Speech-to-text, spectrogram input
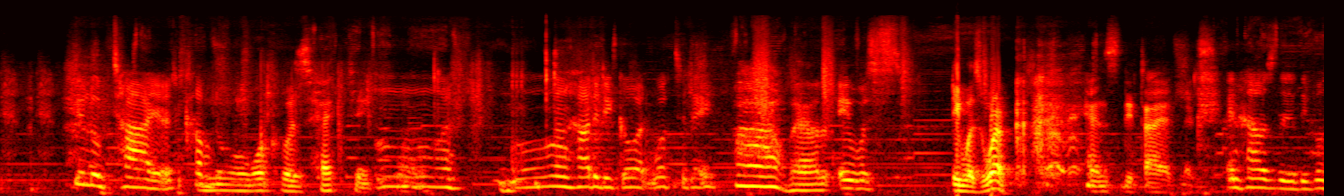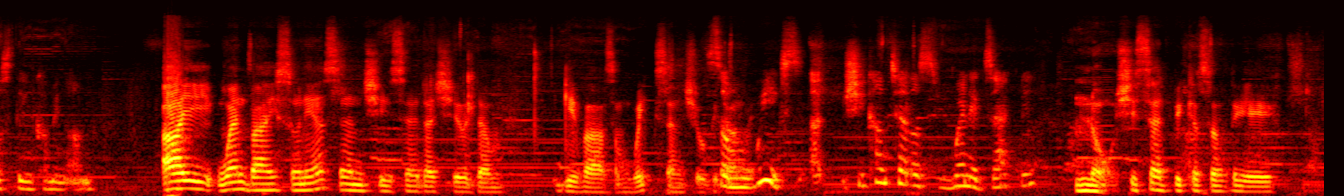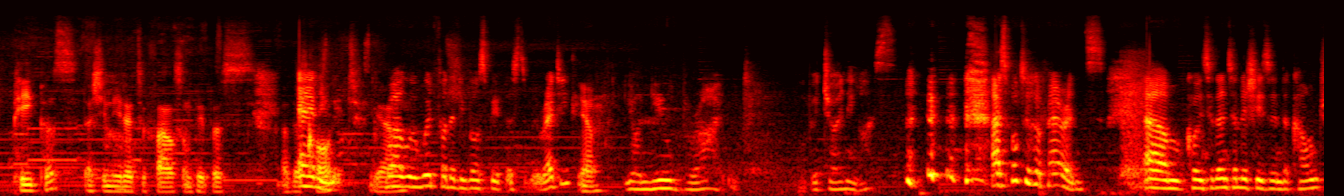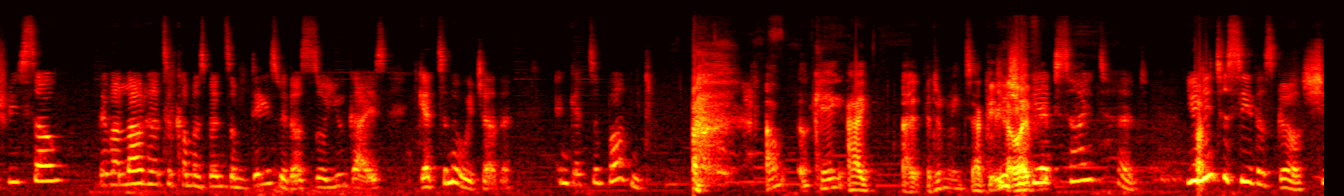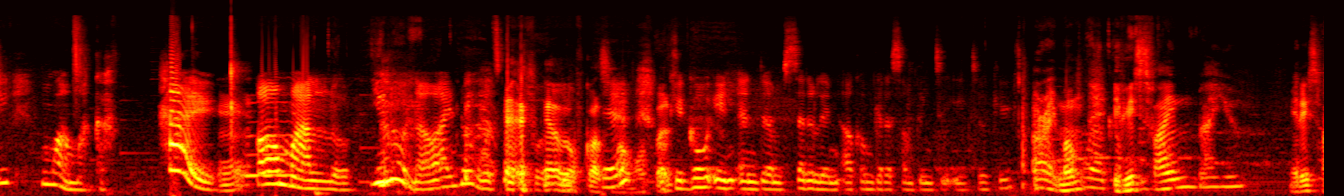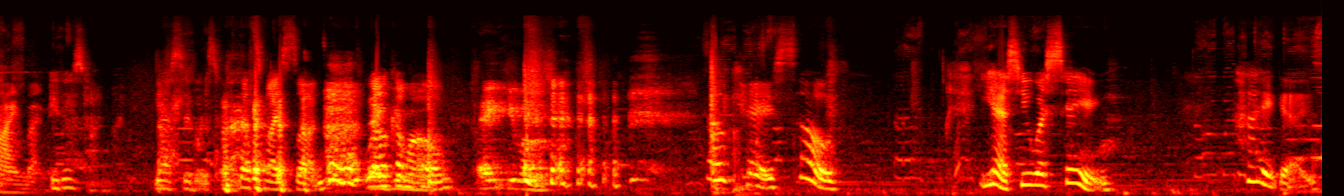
You look tired. Come. No, work was hectic. Mm, mm, How did it go at work today? Ah, well, it was it was work, hence the tiredness. And how's the divorce thing coming on? I went by Sonia's and she said I should um, give her some weeks and she'll be done. Some weeks. Uh, she can't tell us when exactly. No, she said because of the papers that she needed to file some papers at the Anyway, court. Yeah. while we wait for the divorce papers to be ready, yeah. your new bride will be joining us. I spoke to her parents. Um, coincidentally, she's in the country, so they've allowed her to come and spend some days with us so you guys get to know each other and get to bond. Oh, okay. I, I I don't know exactly You how I should be feel. excited. You need to see this girl. She, Nwamaka. Hey, Mm. oh my love. You know now. I know what's good for Yeah, of course, Mom, of course. Okay, go in and um, settle in. I'll come get us something to eat. Okay. All right, mom. Welcome. If it's fine by you, it is fine by me. It is fine. By me. Yes, it is. That's my son. Thank you, Welcome home. Thank you, mom. Okay, so yes, you were saying. Hi guys.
